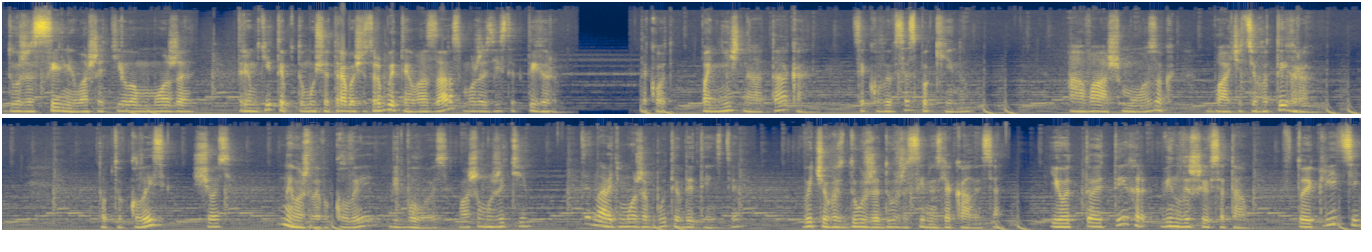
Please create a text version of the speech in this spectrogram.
дуже сильний ваше тіло може тремтіти, тому що треба щось робити. Вас зараз може з'їсти тигр. Так от, панічна атака це коли все спокійно, а ваш мозок бачить цього тигра. Тобто колись щось неважливо, коли відбулося в вашому житті. Це навіть може бути в дитинстві. Ви чогось дуже-дуже сильно злякалися. І от той тигр він лишився там, в той клітці,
